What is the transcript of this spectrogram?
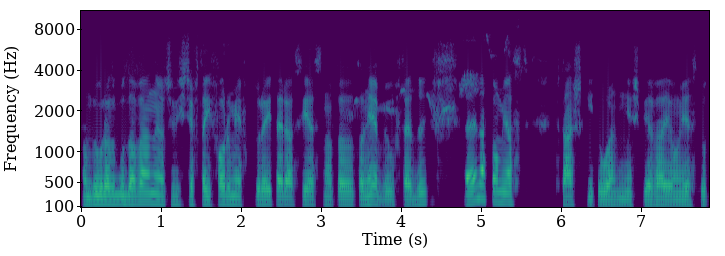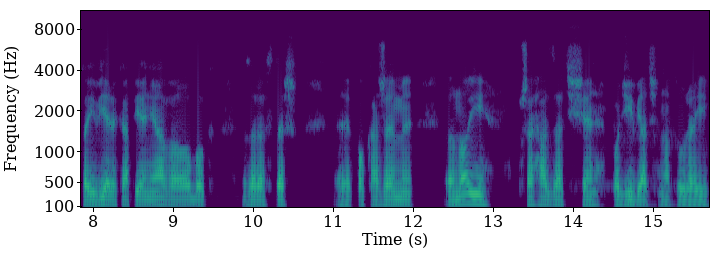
On był rozbudowany oczywiście w tej formie, w której teraz jest, no to, to nie był wtedy. E, Natomiast ptaszki tu ładnie śpiewają, jest tutaj wielka pieniawa obok, zaraz też e, pokażemy. No i przechadzać się, podziwiać naturę i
